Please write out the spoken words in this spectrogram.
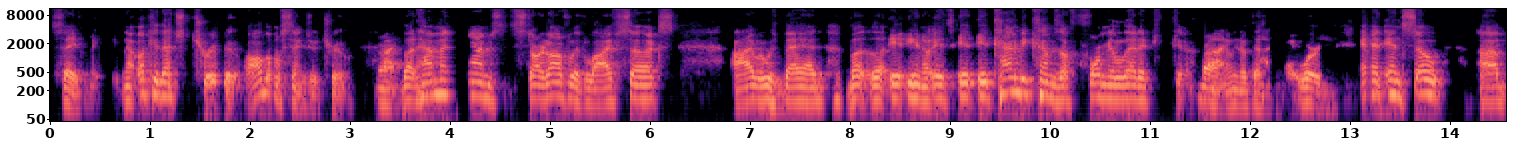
saved me. Now, okay, that's true. All those things are true. Right. But how many times start off with life sucks? I was bad, but uh, it, you know, it's it, it kind of becomes a formulaic. Right. I don't know if that's the right word. And and so uh,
